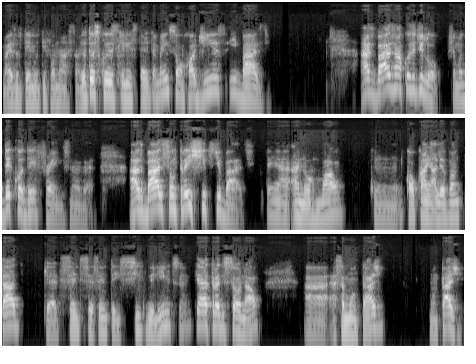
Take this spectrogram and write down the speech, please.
mas não tem muita informação. E outras coisas que eles têm também são rodinhas e base. As bases é uma coisa de louco, chama decoder frames, né, velho? As bases são três tipos de base. Tem a, a normal, com calcanhar levantado, que é de 165 milímetros, né? que é a tradicional, a, essa montagem. Montagem?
